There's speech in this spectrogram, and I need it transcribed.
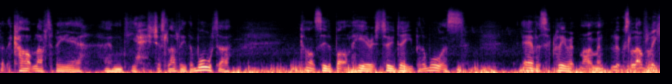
but the carp love to be here. And yeah it's just lovely. The water can't see the bottom here it's too deep but the water's ever so clear at the moment. Looks lovely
